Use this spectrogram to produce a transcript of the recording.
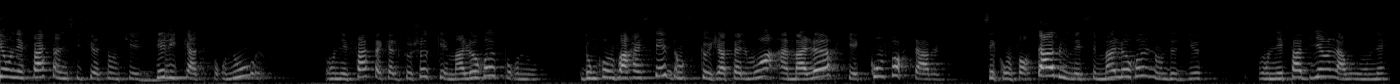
si on est face à une situation qui est délicate pour nous, on est face à quelque chose qui est malheureux pour nous. Donc on va rester dans ce que j'appelle moi un malheur qui est confortable. C'est confortable, mais c'est malheureux, nom de Dieu. On n'est pas bien là où on est.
